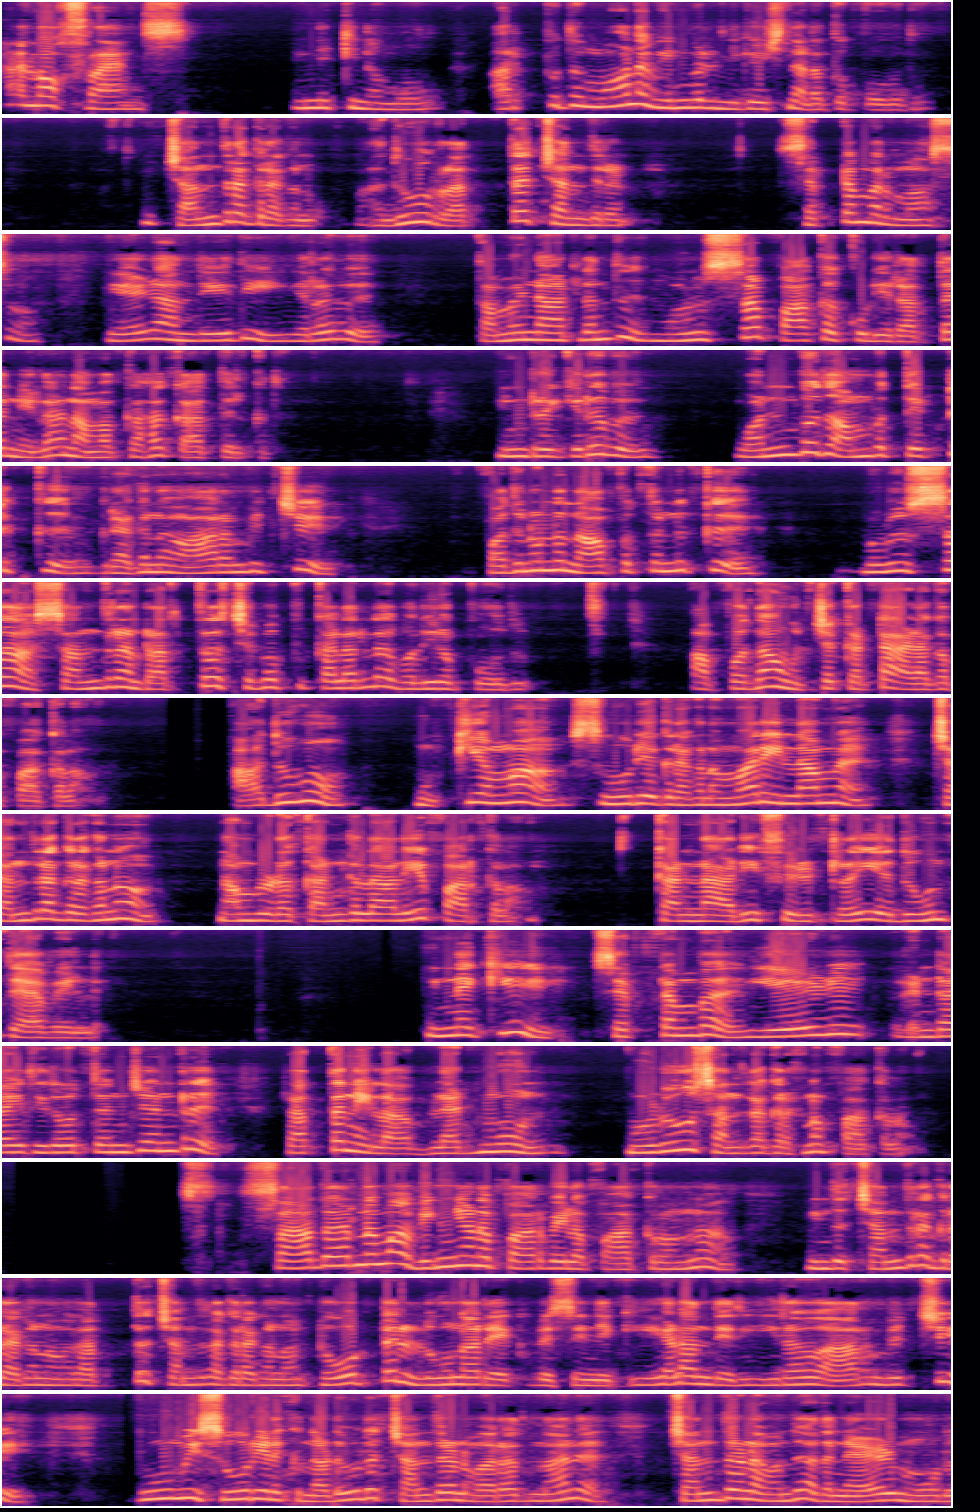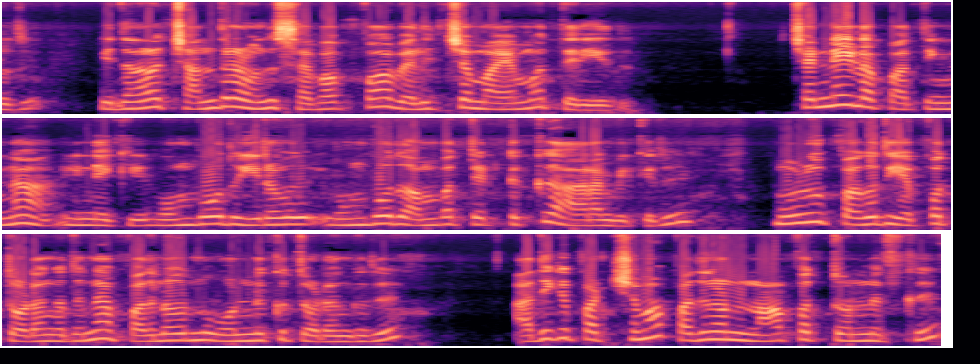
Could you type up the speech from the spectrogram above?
Hello friends இன்னைக்கு நம்ம அற்புதமான விண்வெளி நிகழ்ச்சி நடக்க போகுது. சந்திர கிரகணம் அதுவும் ரத்த சந்திரன். செப்டம்பர் மாதம் ஏழாம் தேதி இரவு தமிழ்நாட்டிலேருந்து முழுசாக பார்க்கக்கூடிய ரத்த நிலா நமக்காக காத்திருக்குது. இன்றைக்கு இரவு ஒன்பது ஐம்பத்தெட்டுக்கு கிரகணம் ஆரம்பித்து பதினொன்று நாற்பத்தொன்னுக்கு முழுசாக சந்திரன் ரத்த சிவப்பு கலரில் ஒளிர போகுது. அப்போ தான் உச்சக்கட்ட அழகை பார்க்கலாம். அதுவும் முக்கியமா சூரிய கிரகணம் மாதிரி இல்லாம சந்திர கிரகணம் நம்மளோட கண்களாலேயே பார்க்கலாம். கண்ணாடி ஃபில்டர் எதுவும் தேவையில்லை. இன்னைக்கு செப்டம்பர் ஏழு ரெண்டாயிரத்தி இருபத்தஞ்சு அன்று ரத்த நிலா பிளட் மூன் முழு சந்திர கிரகணம் பார்க்கலாம். சாதாரணமா விஞ்ஞான பார்வையில பார்க்குறோம்னா இந்த சந்திர கிரகணம் ரத்த சந்திர கிரகணம் டோட்டல் லூனார் எக்ஸ்பிரஸ் இன்னைக்கு ஏழாம் தேதி இரவு ஆரம்பிச்சு பூமி சூரியனுக்கு நடுவில் சந்திரன் வர்றதுனால சந்திரனை வந்து அதை நிழல் மூடுது. இதனால் சந்திரன் வந்து செவப்பாக வெளிச்சமயமாக தெரியுது. சென்னையில் பார்த்தீங்கன்னா இன்னைக்கு ஒம்பது இருபது ஒம்பது ஐம்பத்தெட்டுக்கு ஆரம்பிக்குது. முழு பகுதி எப்போ தொடங்குதுன்னா பதினொன்று ஒன்றுக்கு தொடங்குது. அதிகபட்சமாக பதினொன்று நாற்பத்தொன்னுக்கு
